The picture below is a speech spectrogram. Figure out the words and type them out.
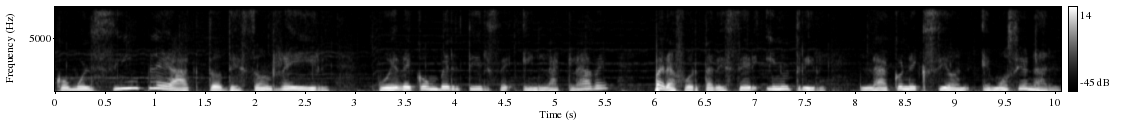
cómo el simple acto de sonreír puede convertirse en la clave para fortalecer y nutrir la conexión emocional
